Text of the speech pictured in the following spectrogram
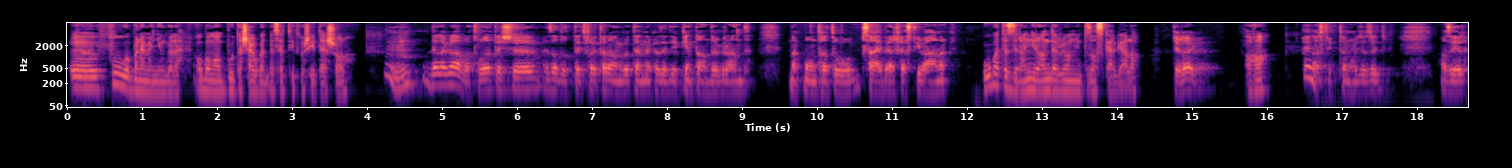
Ö, fú, abban nem menjünk bele. Obama butaságokat beszélt titkosításról. Hmm, de legalább ott volt, és ez adott egyfajta rangot ennek az egyébként undergroundnak mondható cyberfesztiválnak. Ó, hát ezért annyira underground, mint az Oscar gála. Tényleg? Aha. Én azt hittem, hogy az egy azért,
